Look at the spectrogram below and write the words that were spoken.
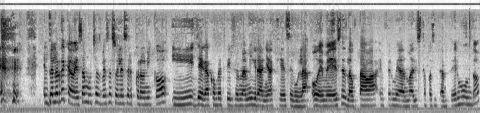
el dolor de cabeza muchas veces suele ser crónico y llega a convertirse en una migraña que según la OMS es la octava enfermedad más discapacitante del mundo,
